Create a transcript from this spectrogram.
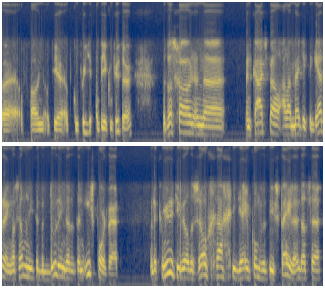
uh, of gewoon op je, op, computer, op je computer. Het was gewoon een, een kaartspel à la Magic the Gathering. Was helemaal niet de bedoeling dat het een e-sport werd. Maar de community wilde zo graag die game competitief spelen dat ze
